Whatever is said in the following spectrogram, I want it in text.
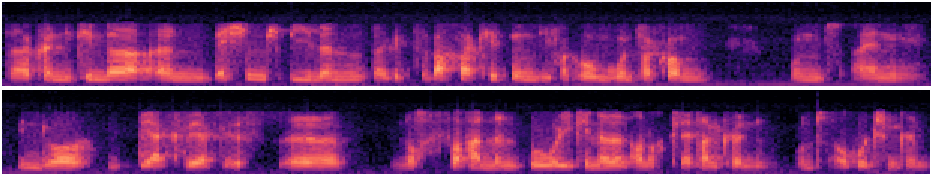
Da können die Kinder an Bächen spielen, da gibt es Wasserkippen, die von oben runterkommen und ein Indoor-Bergwerk ist äh, noch vorhanden, wo die Kinder dann auch noch klettern können und auch rutschen können.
